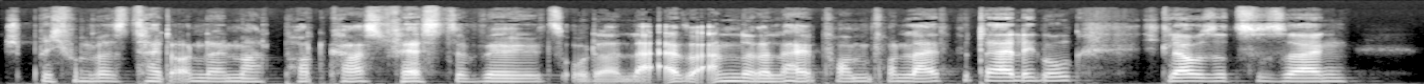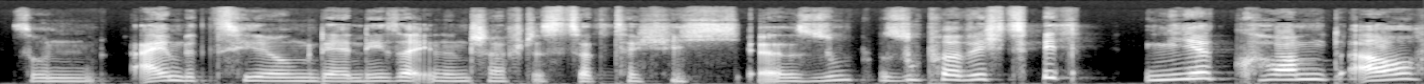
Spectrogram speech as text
sprich von was Zeit Online macht, Podcast, Festivals oder also andere Formen von Live-Beteiligung. Ich glaube sozusagen, so eine Einbeziehung der Leserinnenschaft ist tatsächlich äh, super wichtig. Mir kommt auch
